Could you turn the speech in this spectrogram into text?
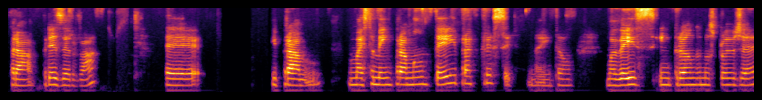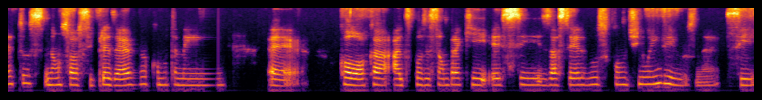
para preservar, é, e para mas também para manter e para crescer, né? Então, uma vez entrando nos projetos, não só se preserva, como também é, coloca à disposição para que esses acervos continuem vivos, né? Se,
